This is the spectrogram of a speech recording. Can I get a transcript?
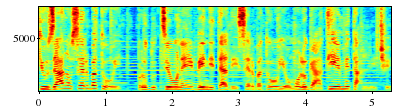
Chiusano Serbatoi, produzione e vendita di serbatoi omologati e metallici.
